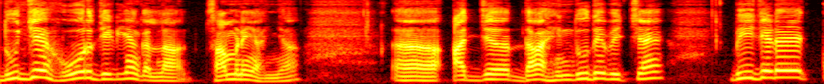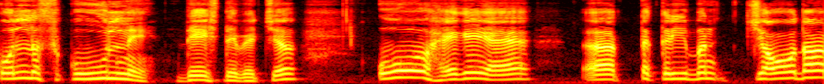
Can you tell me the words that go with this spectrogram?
ਦੂਜੇ ਹੋਰ ਜਿਹੜੀਆਂ ਗੱਲਾਂ ਸਾਹਮਣੇ ਆਈਆਂ ਅੱਜ ਦਾ ਹਿੰਦੂ ਦੇ ਵਿੱਚ ਹੈ ਵੀ ਜਿਹੜੇ ਕੁੱਲ ਸਕੂਲ ਨੇ ਦੇਸ਼ ਦੇ ਵਿੱਚ ਉਹ ਹੈਗੇ ਹੈ ਤਕਰੀਬਨ 14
